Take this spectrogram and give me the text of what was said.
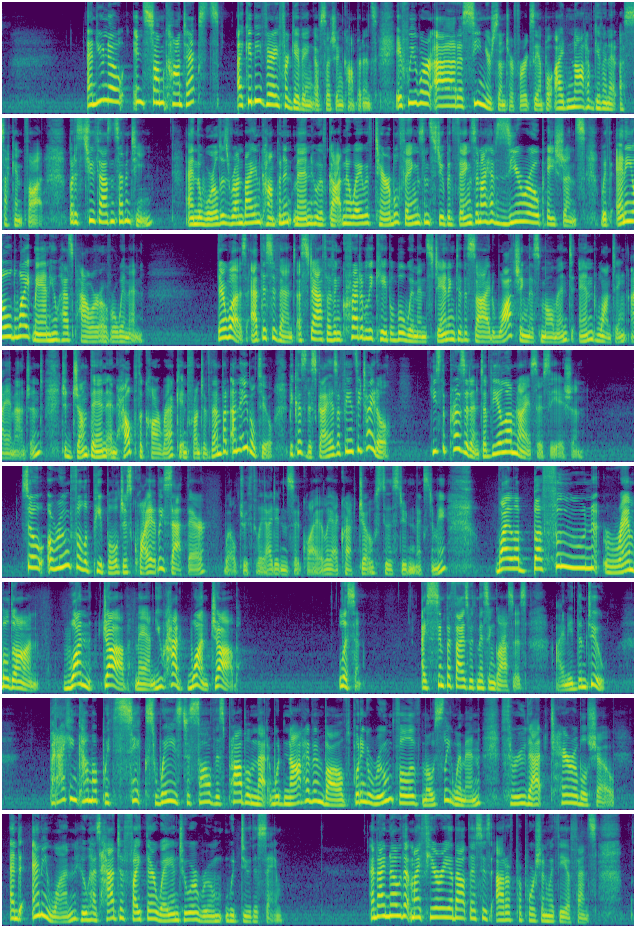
And you know, in some contexts, I could be very forgiving of such incompetence. If we were at a senior center, for example, I'd not have given it a second thought. But it's 2017, and the world is run by incompetent men who have gotten away with terrible things and stupid things, and I have zero patience with any old white man who has power over women. There was, at this event, a staff of incredibly capable women standing to the side, watching this moment and wanting, I imagined, to jump in and help the car wreck in front of them, but unable to, because this guy has a fancy title. He's the president of the Alumni Association. So, a room full of people just quietly sat there. Well, truthfully, I didn't sit quietly. I cracked jokes to the student next to me. While a buffoon rambled on. One job, man. You had one job. Listen, I sympathize with missing glasses. I need them too. But I can come up with six ways to solve this problem that would not have involved putting a room full of mostly women through that terrible show. And anyone who has had to fight their way into a room would do the same. And I know that my fury about this is out of proportion with the offense.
